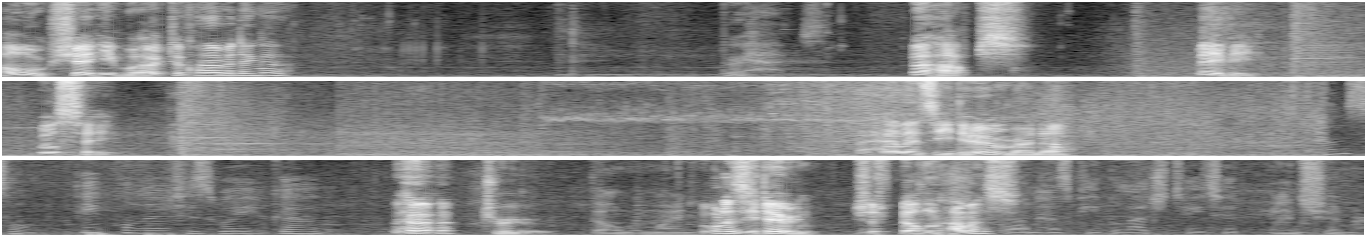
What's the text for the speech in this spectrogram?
Oh shit, he worked with Heimerdinger? Perhaps. Perhaps. Maybe. We'll see. What the hell is he doing right now? Council, people notice where you go. True. Don't remind so what is he doing? Just building hammers? Has people agitated. And Shimmer.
